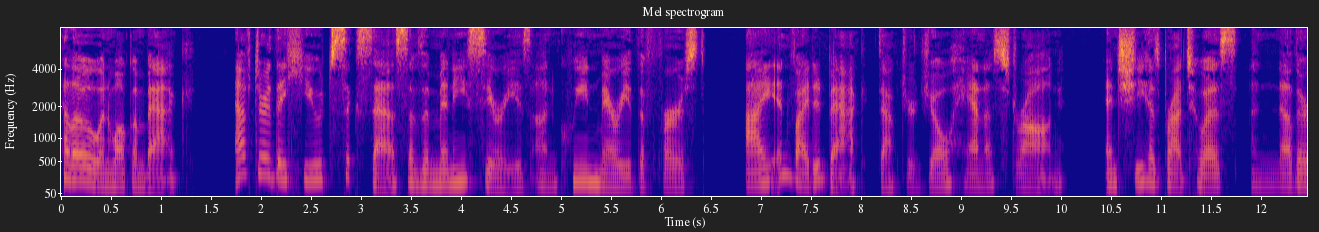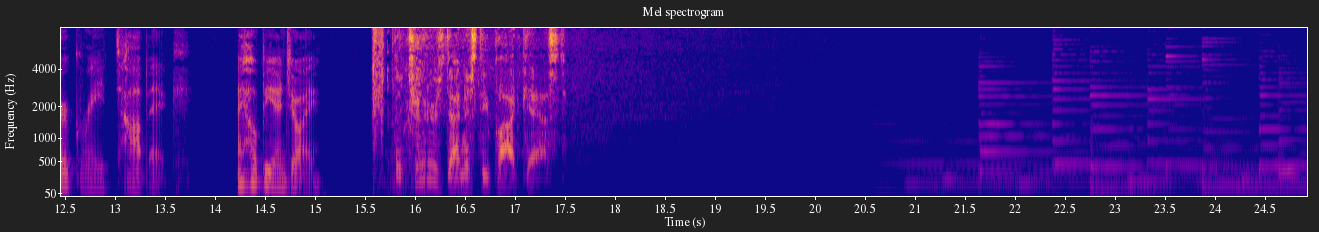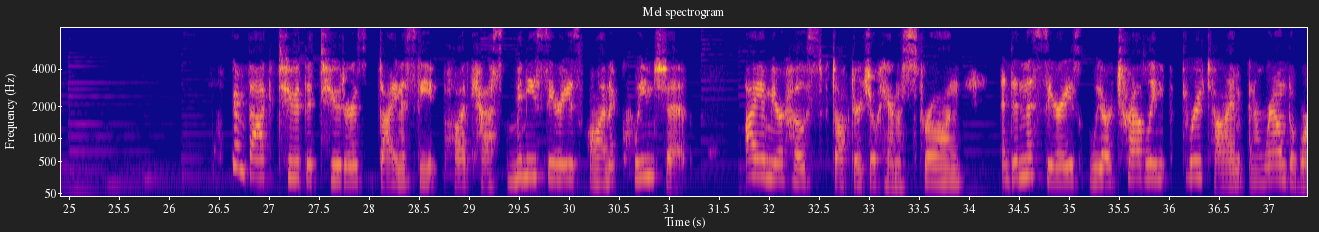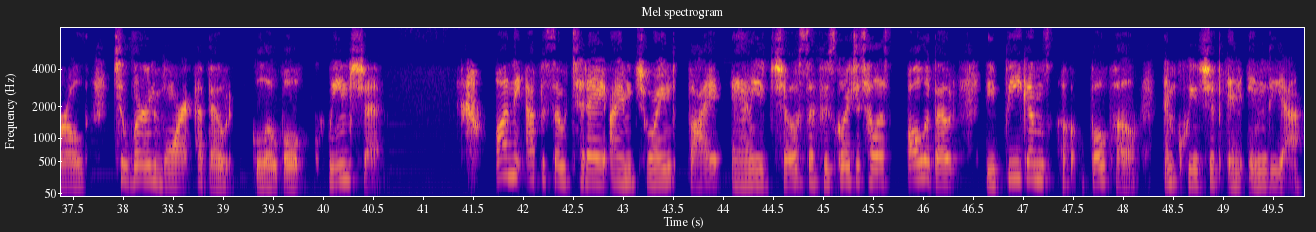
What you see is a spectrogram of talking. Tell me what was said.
Hello and welcome back. After the huge success of the mini series on Queen Mary I, I invited back Dr. Johanna Strong, and she has brought to us another great topic. I hope you enjoy. The Tudors Dynasty Podcast. Welcome back to the Tudors Dynasty podcast mini-series on queenship. I am your host, Dr. Johanna Strong, and in this series, we are traveling through time and around the world to learn more about global queenship. On the episode today, I am joined by Annie Joseph, who's going to tell us all about the Begums of Bhopal and queenship in India.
